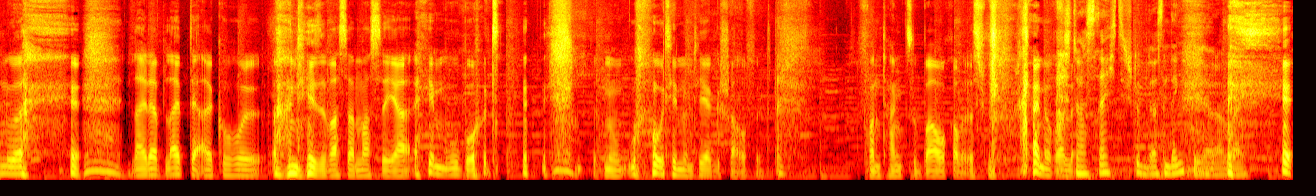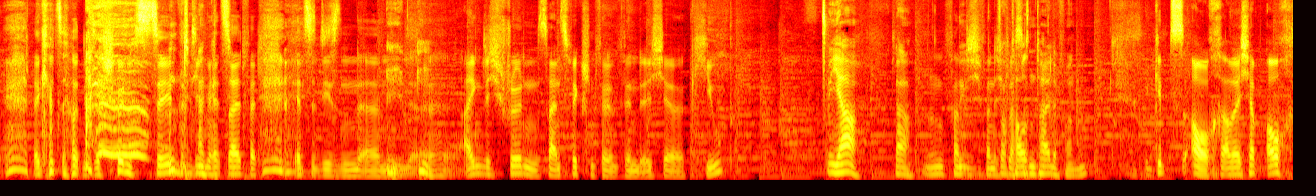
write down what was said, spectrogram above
nur leider bleibt der Alkohol und diese Wassermasse ja im U-Boot. Wird nur im U-Boot hin und her geschaufelt. Von Tank zu Bauch, aber das spielt keine Rolle. Ach, du hast recht, stimmt, da ist ein Denkfehler dabei. Da gibt es auch diese schöne Szene, die mir jetzt einfällt. Jetzt diesen ähm, äh, eigentlich schönen Science-Fiction-Film, finde ich, äh, Cube. Ja, klar. Hm, Fand ich, fand ich Doch klasse. tausend Teile von, ne? Gibt's auch, aber ich habe auch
